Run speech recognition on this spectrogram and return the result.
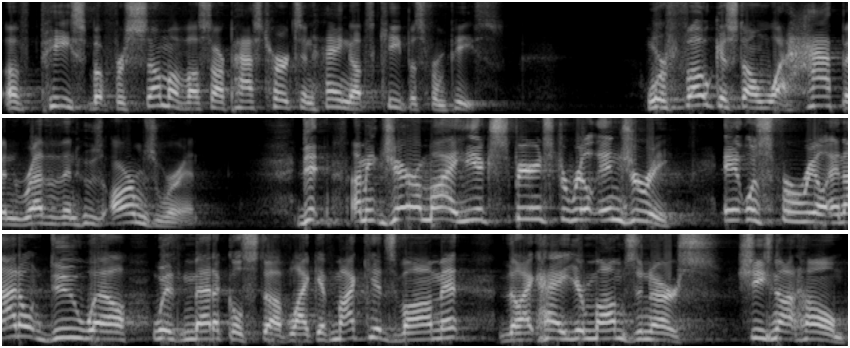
of peace? But for some of us, our past hurts and hangups keep us from peace. We're focused on what happened rather than whose arms we're in. Did, I mean, Jeremiah, he experienced a real injury. It was for real. And I don't do well with medical stuff. Like if my kids vomit, they're like, hey, your mom's a nurse. She's not home.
